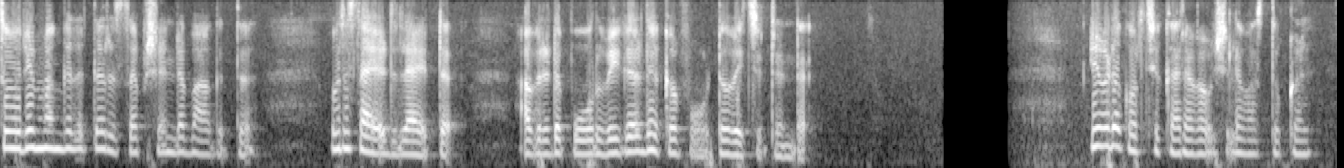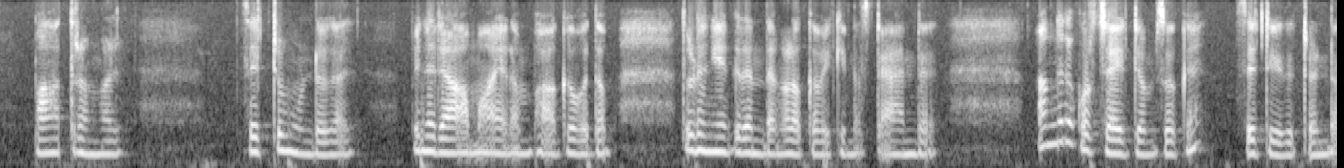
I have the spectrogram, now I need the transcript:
സൂര്യമംഗലത്തെ റിസപ്ഷന്റെ ഭാഗത്ത് ഒരു സൈഡിലായിട്ട് അവരുടെ പൂർവികരുടെയൊക്കെ ഫോട്ടോ വെച്ചിട്ടുണ്ട്. ഇവിടെ കുറച്ച് കരകൗശല വസ്തുക്കൾ പാത്രങ്ങൾ സെറ്റുമുണ്ടുകൾ പിന്നെ രാമായണം ഭാഗവതം തുടങ്ങിയ ഗ്രന്ഥങ്ങളൊക്കെ വയ്ക്കുന്ന സ്റ്റാൻഡ്. അങ്ങനെ കുറച്ച് ഐറ്റംസൊക്കെ സെറ്റ് ചെയ്തിട്ടുണ്ട്.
